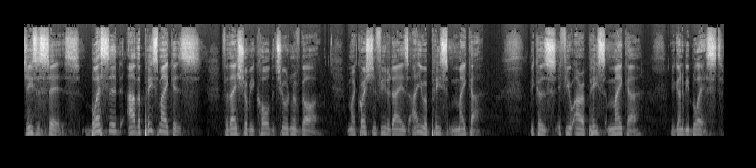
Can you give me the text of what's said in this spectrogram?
Jesus says, Blessed are the peacemakers, for they shall be called the children of God. My question for you today is Are you a peacemaker? Because if you are a peacemaker, you're going to be blessed.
